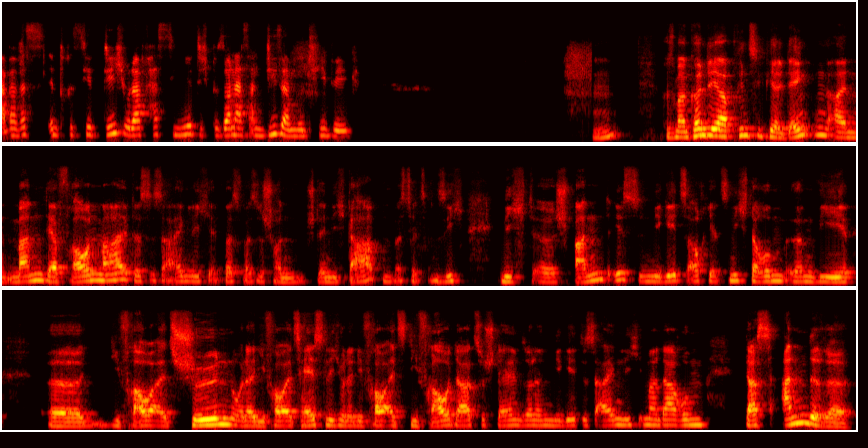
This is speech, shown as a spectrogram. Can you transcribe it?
Aber was interessiert dich oder fasziniert dich besonders an dieser Motivik? Mhm. Also man könnte ja prinzipiell denken, ein Mann, der Frauen malt, das ist eigentlich etwas, was es schon ständig gab und was jetzt an sich nicht äh, spannend ist. Und mir geht es auch jetzt nicht darum, irgendwie äh, die Frau als schön oder die Frau als hässlich oder die Frau als die Frau darzustellen, sondern mir geht es eigentlich immer darum, das andere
